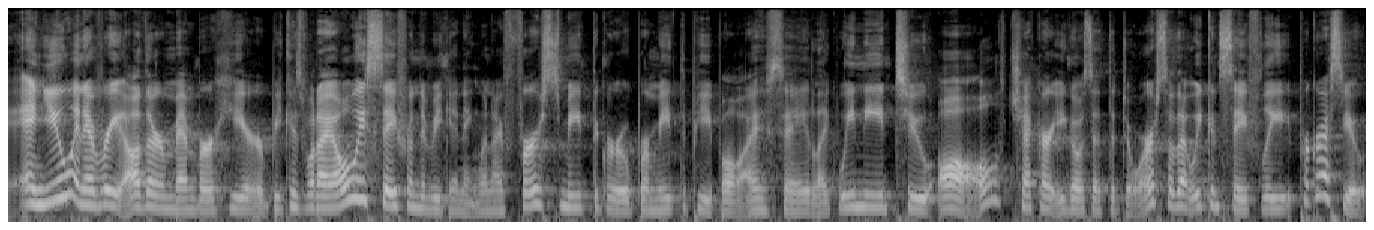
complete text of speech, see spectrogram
and you and every other member here because what i always say from the beginning when i first meet the group or meet the people i say like we need to all check our egos at the door so that we can safely progress you.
